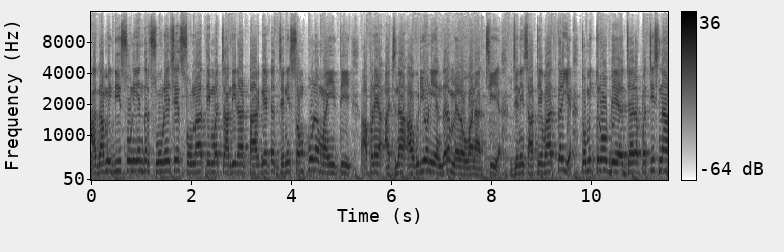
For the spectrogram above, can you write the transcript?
આગામી દિવસોની અંદર શું રહેશે? સોના તેમજ ચાંદીના ટાર્ગેટ જેની સંપૂર્ણ માહિતી આપણે આજના આ વિડીયોની અંદર મેળવવાના છીએ. જેની સાથે વાત કરીએ તો મિત્રો બે હજાર પચીસના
